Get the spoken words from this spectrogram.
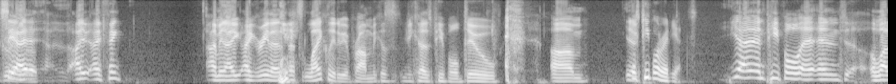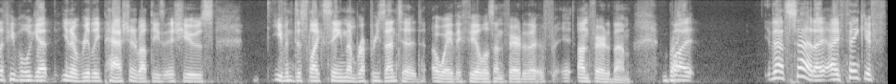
see, I, I, I think, I mean, I, I agree that that's likely to be a problem because because people do, um, you know, because people are idiots. yeah, and people and a lot of people who get you know really passionate about these issues even dislike seeing them represented a way they feel is unfair to their unfair to them. Right. But that said, I, I think if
